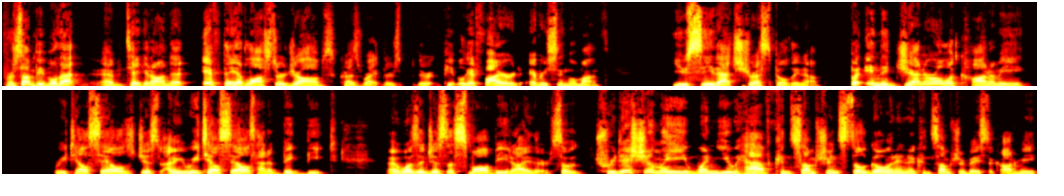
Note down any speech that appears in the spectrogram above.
for some people that have taken on that if they had lost their jobs, because right, there's there, people get fired every single month. You see that stress building up. But in the general economy, retail sales just, I mean, retail sales had a big beat. It wasn't just a small beat either. So traditionally, when you have consumption still going in a consumption based economy,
